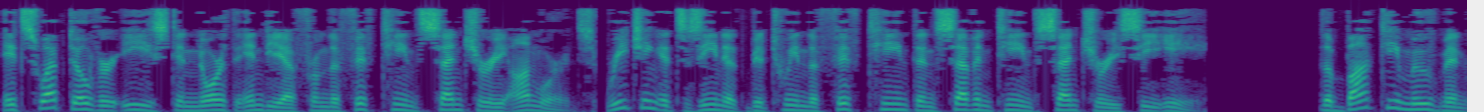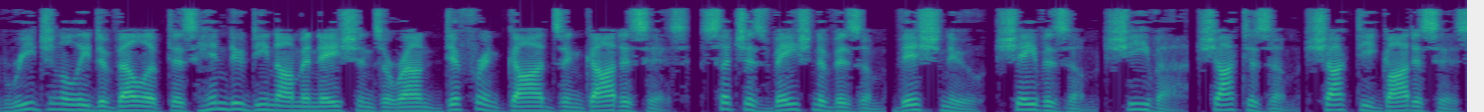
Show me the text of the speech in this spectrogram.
It swept over East and North India from the 15th century onwards, reaching its zenith between the 15th and 17th century CE. The Bhakti movement regionally developed as Hindu denominations around different gods and goddesses, such as Vaishnavism Vishnu, Shaivism Shiva, Shaktism Shakti goddesses,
